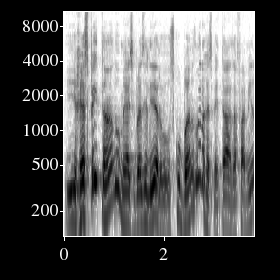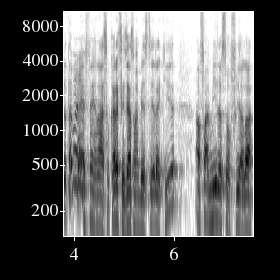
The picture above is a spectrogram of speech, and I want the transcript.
E respeitando o médico brasileiro. Os cubanos não eram respeitados, a família estava refém lá. Se o cara fizesse uma besteira aqui, a família sofria lá.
